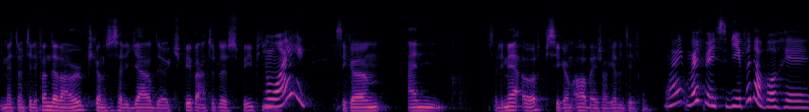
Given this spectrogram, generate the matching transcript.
ils mettent un téléphone devant eux, puis comme ça, ça les garde occupés pendant tout le souper, puis Ouais. c'est comme... Ça les met à off, puis c'est comme, ah, ben, je regarde le téléphone. Ouais. Moi, je me souviens pas d'avoir. euh,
